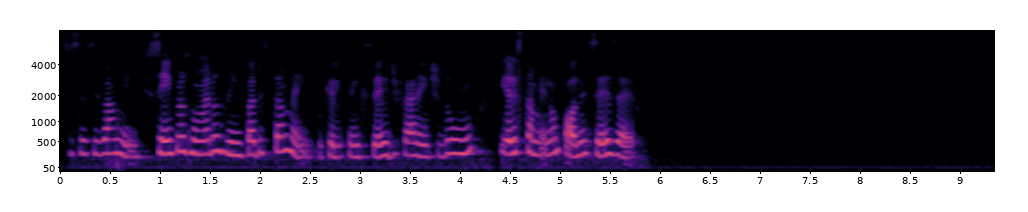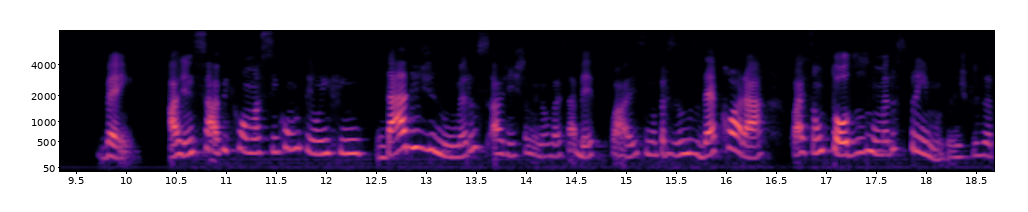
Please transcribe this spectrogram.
sucessivamente. Sempre os números ímpares também, porque eles têm que ser diferentes do 1 e eles também não podem ser zero. Bem, a gente sabe como assim como tem uma infinidade de números, a gente também não vai saber quais, não precisamos decorar quais são todos os números primos. A gente precisa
